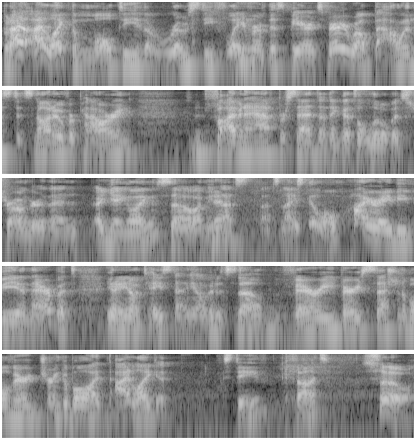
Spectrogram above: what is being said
But I, I like the malty, the roasty flavor Mm-hmm. of this beer. It's very well balanced. It's not overpowering. Five and a half percent. I think that's a little bit stronger than a Yuengling. So I mean, Yeah. that's that's nice. Get a little higher ABV in there, but you know, you don't taste any of it. It's still No. very, very sessionable, very drinkable. I, I like it. Steve, thoughts? So,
